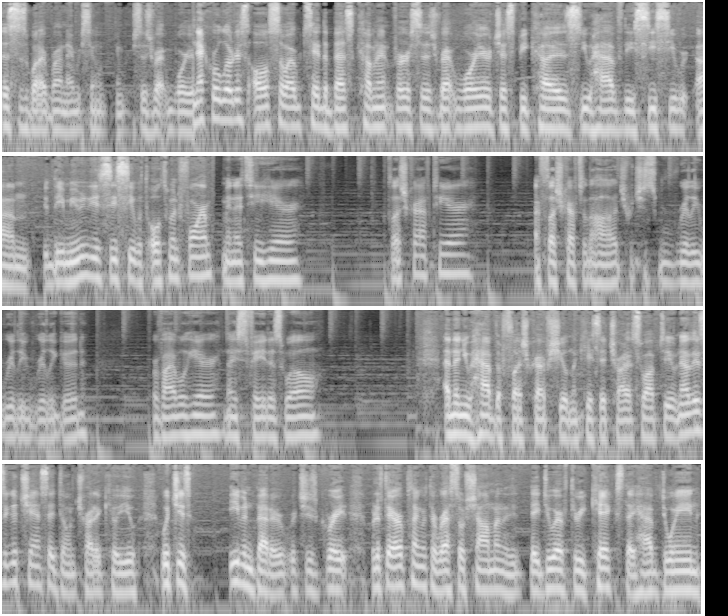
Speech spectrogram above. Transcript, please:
this is what I run every single game versus Ret Warrior. Necrolord is also, I would say, the best Covenant versus Ret Warrior just because you have the CC, um, the immunity to CC with Ultimate Form. Minity here, Fleshcraft here. I Fleshcrafted the HoJ, which is really, really, really good. Revival here, nice Fade as well. And then you have the Fleshcraft Shield in case they try to swap to you. Now, there's a good chance they don't try to kill you, which is even better, which is great. But if they are playing with the Resto Shaman, they, they do have three kicks. They have Dwayne.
